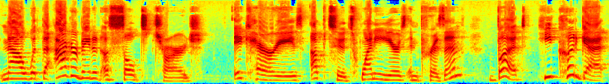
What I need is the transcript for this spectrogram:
Now, with the aggravated assault charge, it carries up to 20 years in prison, but he could get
